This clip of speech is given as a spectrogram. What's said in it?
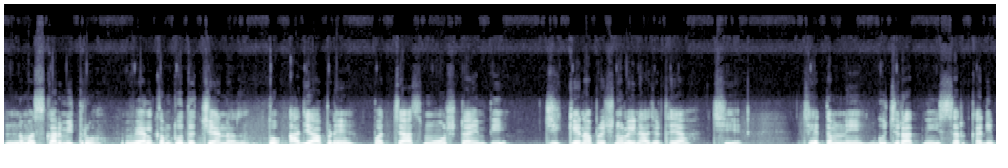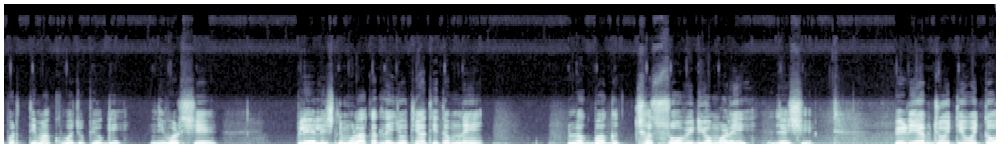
નમસ્કાર મિત્રો, વેલકમ ટુ ધ ચેનલ. તો આજે આપણે પચાસ મોસ્ટ આઈએમપી જીકેના પ્રશ્નો લઈને હાજર થયા છીએ, જે તમને ગુજરાતની સરકારી ભરતીમાં ખૂબ જ ઉપયોગી નીવડશે. પ્લેલિસ્ટની મુલાકાત લેજો, ત્યાંથી તમને લગભગ છસો વીડિયો મળી જશે. પીડીએફ જોઈતી હોય તો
